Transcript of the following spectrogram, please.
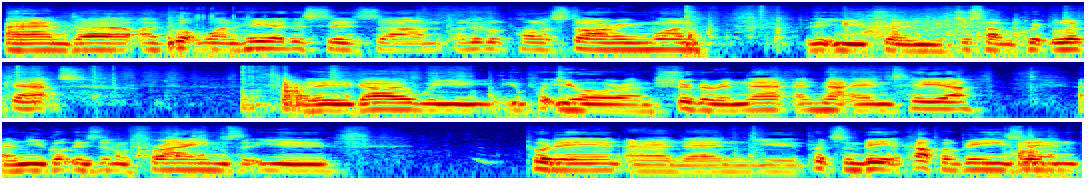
And uh, I've got one here. This is um, a little polystyrene one that you can just have a quick look at. So there you go. We you put your um, sugar in that in that end here, and you've got these little frames that you put in, and then you put some bee, a couple of bees in,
